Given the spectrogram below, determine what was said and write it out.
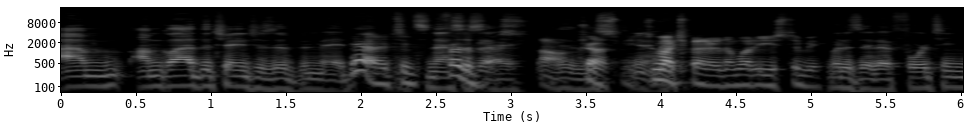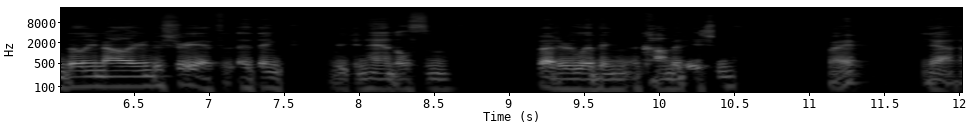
I'm I'm glad the changes have been made. Yeah, it's, it's necessary. For the best. Oh, it's, trust me, it's know, much better than what it used to be. What is it? A 14 billion dollar industry? I, th- I think we can handle some better living accommodations, right? Yeah.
